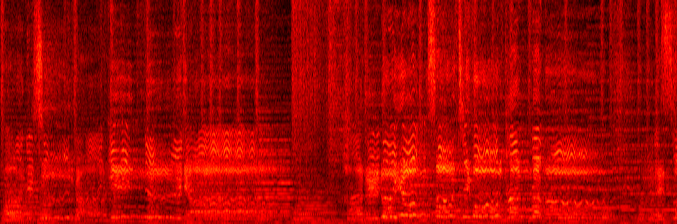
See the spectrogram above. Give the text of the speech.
받을 수가 있느냐? 하늘도 용서지 못한다고. 은혜 소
